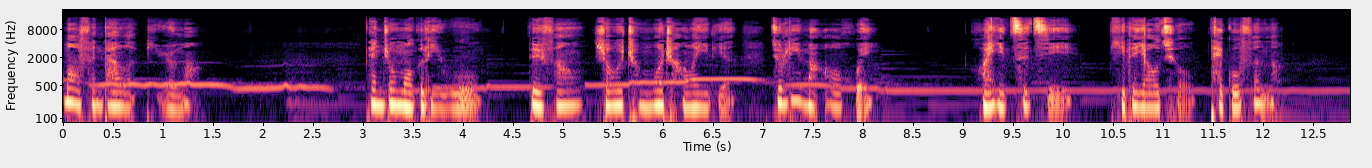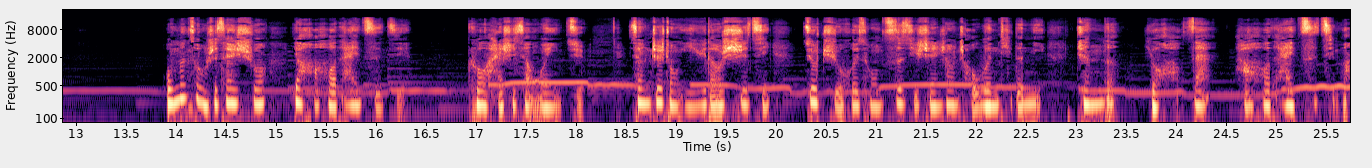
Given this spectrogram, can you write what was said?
冒犯到了别人吗？看中某个礼物，对方稍微沉默长了一点，就立马懊悔。怀疑自己提的要求太过分了。我们总是在说要好好的爱自己，可我还是想问一句：像这种一遇到事情就只会从自己身上找问题的你，真的有好在好好的爱自己吗？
